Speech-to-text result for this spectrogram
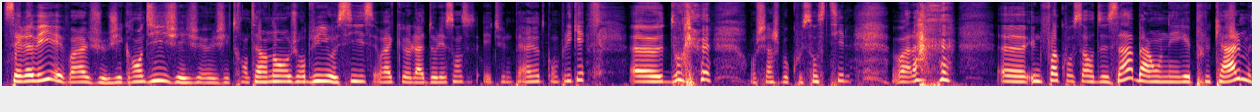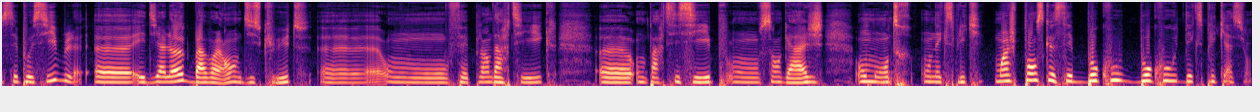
s'est réveillée. Voilà, j'ai grandi, j'ai 31 ans aujourd'hui aussi. C'est vrai que l'adolescence est une période compliquée. Euh, donc, on cherche beaucoup son style. Voilà. Euh, une fois qu'on sort de ça, bah, on est plus calme, c'est possible. Euh, et dialogue, bah voilà, on discute, euh, on fait plein d'articles. Euh, on participe, on s'engage, on montre, on explique. Moi, je pense que c'est beaucoup, beaucoup d'explications.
